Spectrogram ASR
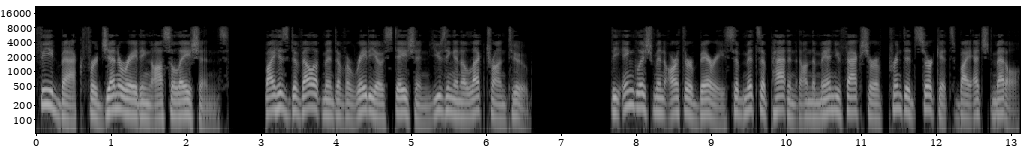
feedback for generating oscillations, by his development of a radio station using an electron tube. The Englishman Arthur Berry submits a patent on the manufacture of printed circuits by etched metal.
